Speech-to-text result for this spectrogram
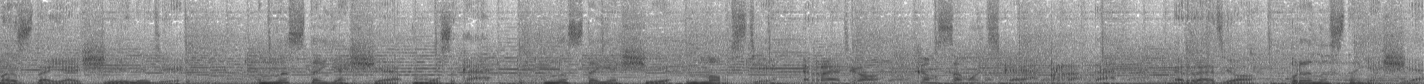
Настоящие люди. Настоящая музыка. Настоящие новости. Радио «Комсомольская правда». Радио про настоящее.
